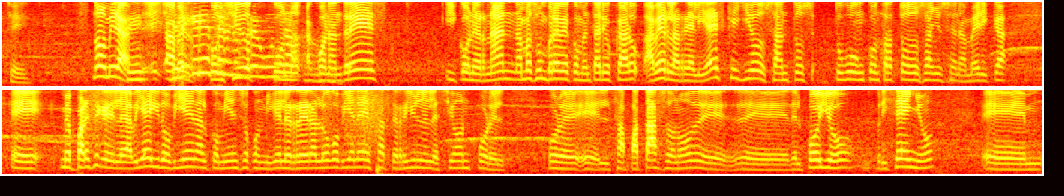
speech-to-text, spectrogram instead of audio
Sí. No, mira, eh, a ver, coincido con, Andrés y con Hernán. Nada más un breve comentario, Caro. A ver, la realidad es que Gio Santos tuvo un contrato de dos años en América. Eh, me parece que le había ido bien al comienzo con Miguel Herrera. Luego viene esa terrible lesión por el por eh, el zapatazo ¿no? de, del pollo briseño. Eh,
